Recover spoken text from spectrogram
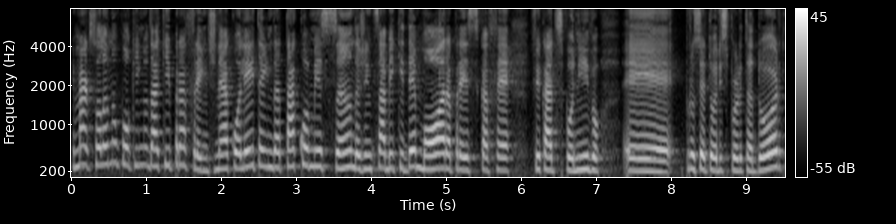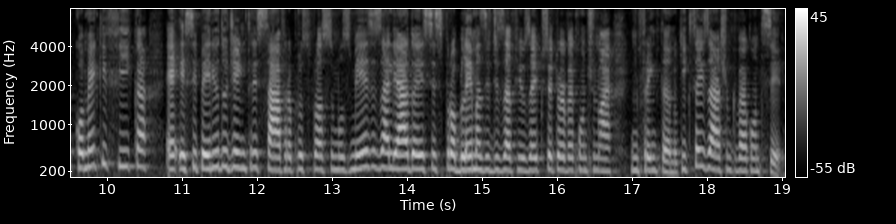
E Marcos, falando um pouquinho daqui para frente, né? A colheita ainda está começando, a gente sabe que demora para esse café ficar disponível é, para o setor exportador. Como é que fica é, esse período de entre safra para os próximos meses, aliado a esses problemas e desafios aí que o setor vai continuar enfrentando? O que, que vocês acham que vai acontecer?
